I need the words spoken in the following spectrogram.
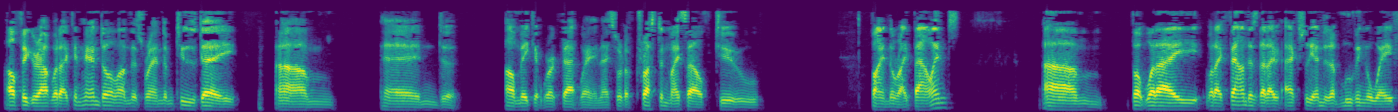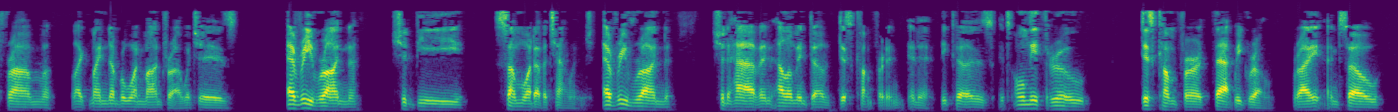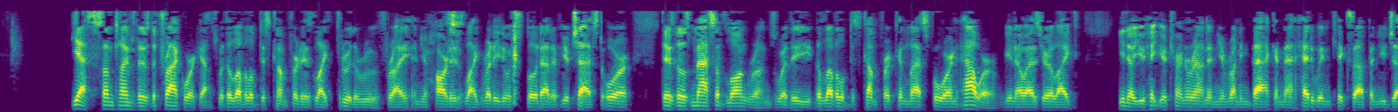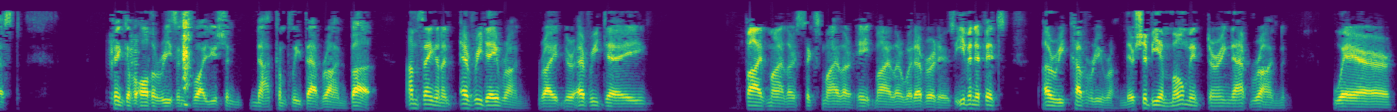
I'll figure out what I can handle on this random Tuesday. Um, and I'll make it work that way. And I sort of trust in myself to find the right balance. Um, but what I, what I found is that I actually ended up moving away from like my number one mantra, which is every run should be somewhat of a challenge. Every run should have an element of discomfort in, in it because it's only through discomfort that we grow, right? And so yes, sometimes there's the track workouts where the level of discomfort is like through the roof, right? And your heart is like ready to explode out of your chest. Or there's those massive long runs where the, the level of discomfort can last for an hour, you know, as you're like, you know, you hit your turnaround and you're running back and that headwind kicks up and you just think of mm-hmm. all the reasons why you should not complete that run. But I'm saying on an everyday run, right? Your everyday five miler, six miler, eight miler, whatever it is, even if it's a recovery run. There should be a moment during that run where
